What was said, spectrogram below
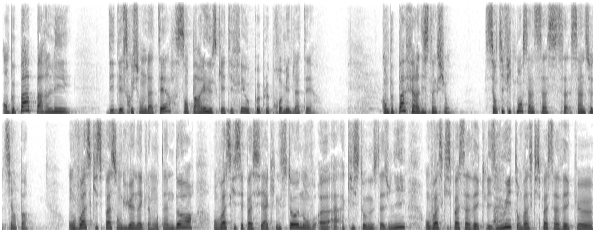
On peut pas parler des destructions de la terre sans parler de ce qui a été fait au peuple premier de la terre. Qu'on ne peut pas faire la distinction. Scientifiquement, ça, ne se tient pas. On voit ce qui se passe en Guyane avec la montagne d'or, on voit ce qui s'est passé à Kingston, on, euh, à Keystone aux États-Unis, on voit ce qui se passe avec les Inuits, on voit ce qui se passe avec euh,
